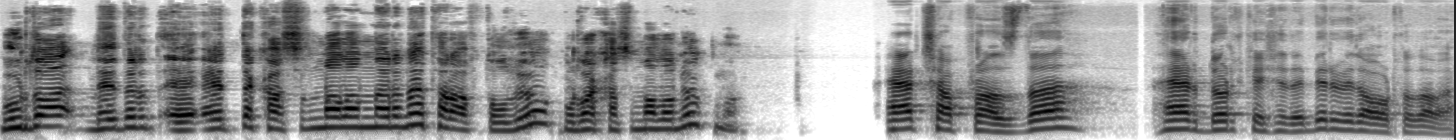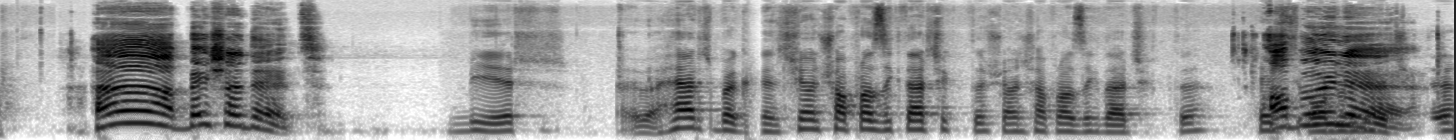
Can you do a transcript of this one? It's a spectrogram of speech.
Burada nedir? E, End'de kasılma alanları ne tarafta oluyor? Burada kasılma alanı yok mu? Her çaprazda her dört köşede bir ve de ortada var. Ha 5 adet. Bir. evet, Her bakın şu an çaprazlıklar çıktı. Şu an çaprazlıklar çıktı. Hepsi Aa, böyle. çıktı.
